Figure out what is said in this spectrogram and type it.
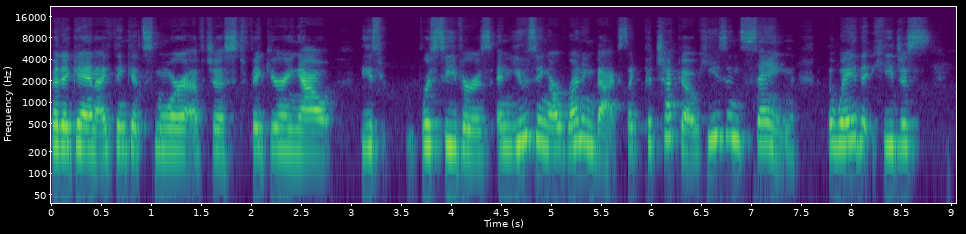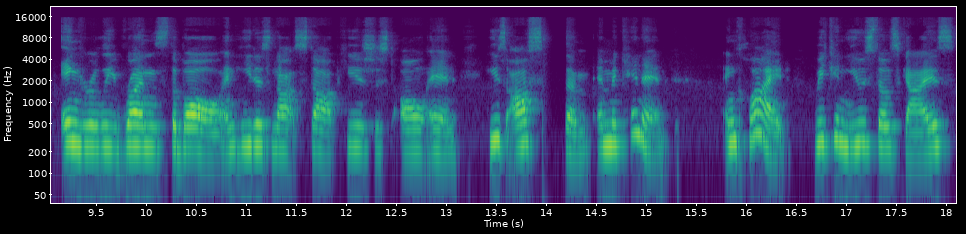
But again, I think it's more of just figuring out these receivers and using our running backs like Pacheco. He's insane. The way that he just angrily runs the ball and he does not stop. He is just all in. He's awesome. And McKinnon and Clyde, we can use those guys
